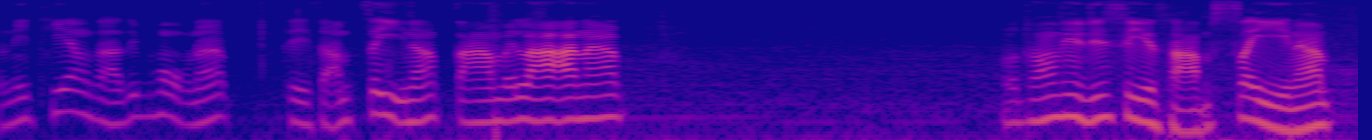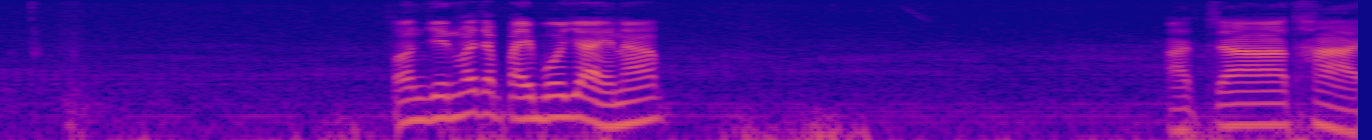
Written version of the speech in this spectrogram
อนนี้เที่ยงสามสิบหกนะครับสี่สามสี่นะครับ ตามเวลานะครับ รถท้องถิ่นที่สี่สามสี่นะครับ ตอนเย็นว่าจะไปบัวใหญ่นะครับ อาจจะถ่าย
